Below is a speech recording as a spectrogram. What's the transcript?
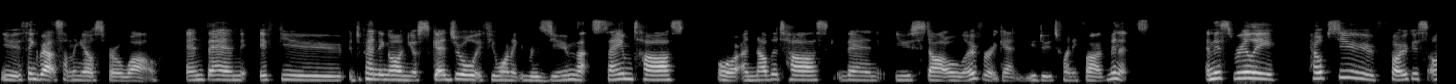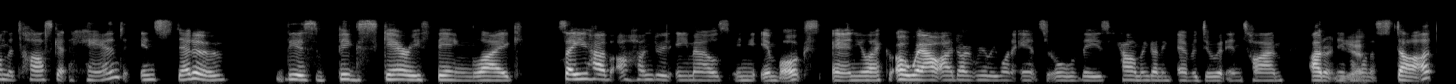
you think about something else for a while. And then, if you, depending on your schedule, if you want to resume that same task or another task, then you start all over again. You do 25 minutes. And this really helps you focus on the task at hand instead of this big scary thing like say you have a hundred emails in your inbox and you're like, oh wow, I don't really want to answer all of these. How am I going to ever do it in time? I don't even yeah. want to start.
